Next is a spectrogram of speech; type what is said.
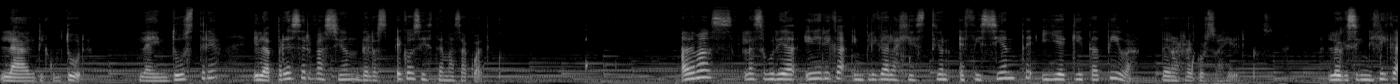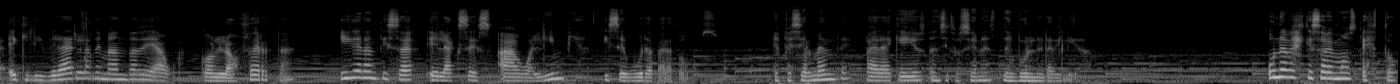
la agricultura, la industria y la preservación de los ecosistemas acuáticos. Además, la seguridad hídrica implica la gestión eficiente y equitativa de los recursos hídricos, lo que significa equilibrar la demanda de agua con la oferta y garantizar el acceso a agua limpia y segura para todos, especialmente para aquellos en situaciones de vulnerabilidad. Una vez que sabemos esto,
